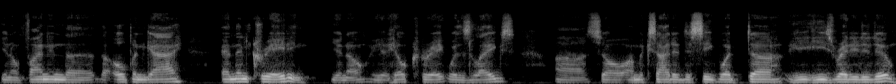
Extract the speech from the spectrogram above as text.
you know finding the the open guy and then creating you know he'll create with his legs uh, so i'm excited to see what uh, he, he's ready to do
